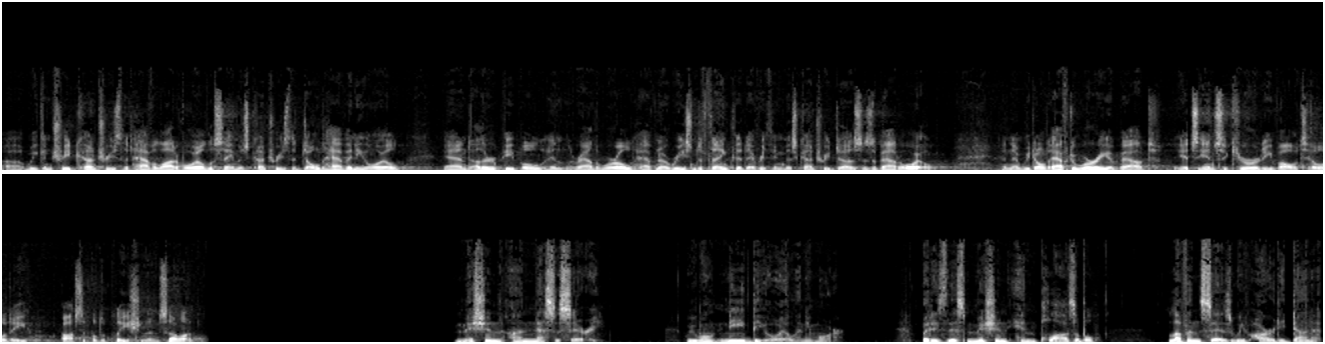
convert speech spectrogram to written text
Uh, we can treat countries that have a lot of oil the same as countries that don't have any oil, and other people in, around the world have no reason to think that everything this country does is about oil. And then we don't have to worry about its insecurity, volatility, possible depletion, and so on. Mission unnecessary we won't need the oil anymore. But is this mission implausible? Lovins says we've already done it.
